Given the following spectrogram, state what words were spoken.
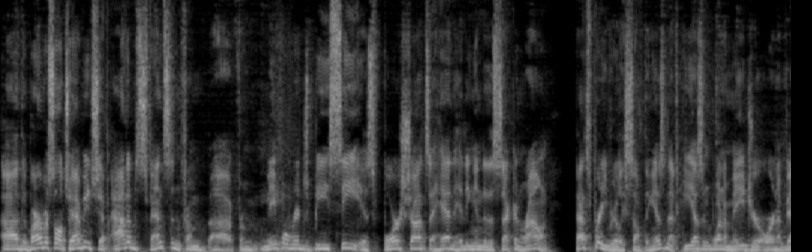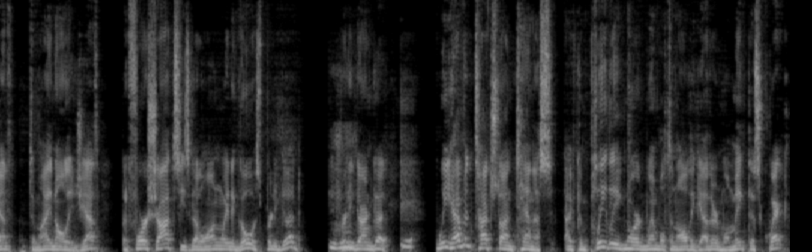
Uh, the Barbasol Championship. Adam Svensson from uh, from Maple Ridge, BC, is four shots ahead, heading into the second round. That's pretty really something, isn't it? He hasn't won a major or an event, to my knowledge, yet. But four shots, he's got a long way to go. Is pretty good, pretty darn good. We haven't touched on tennis. I've completely ignored Wimbledon altogether, and we'll make this quick.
